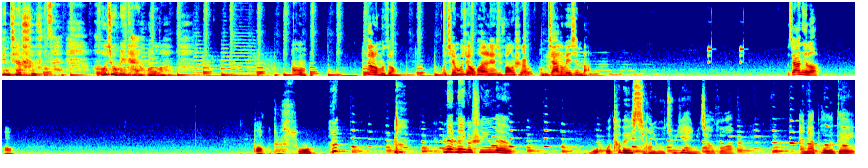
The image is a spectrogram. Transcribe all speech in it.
天天水煮菜，好久没开荤了。嗯，对了，穆总。我前不久换了联系方式，我们加个微信吧。我加你了。哦。Doctor 苏。那那个是因为我我特别喜欢有一句谚语叫做 “an apple a day”。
